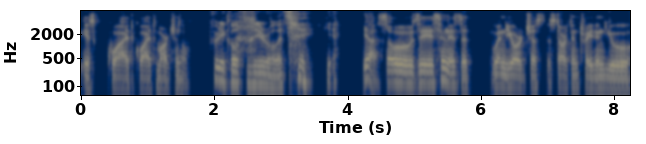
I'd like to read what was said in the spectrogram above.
is quite quite marginal. Pretty close to zero, let's say. yeah. Yeah. So the thing is that when you're just starting trading, you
